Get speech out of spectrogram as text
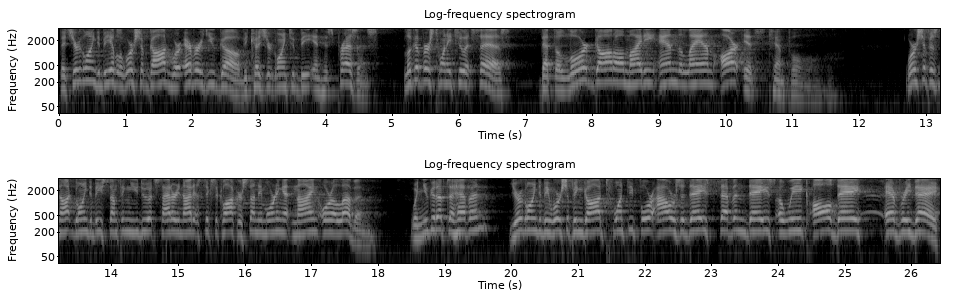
That you're going to be able to worship God wherever you go because you're going to be in His presence. Look at verse 22. It says that the Lord God Almighty and the Lamb are its temple. Worship is not going to be something you do at Saturday night at 6 o'clock or Sunday morning at 9 or 11. When you get up to heaven, you're going to be worshiping God 24 hours a day, seven days a week, all day, every day.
